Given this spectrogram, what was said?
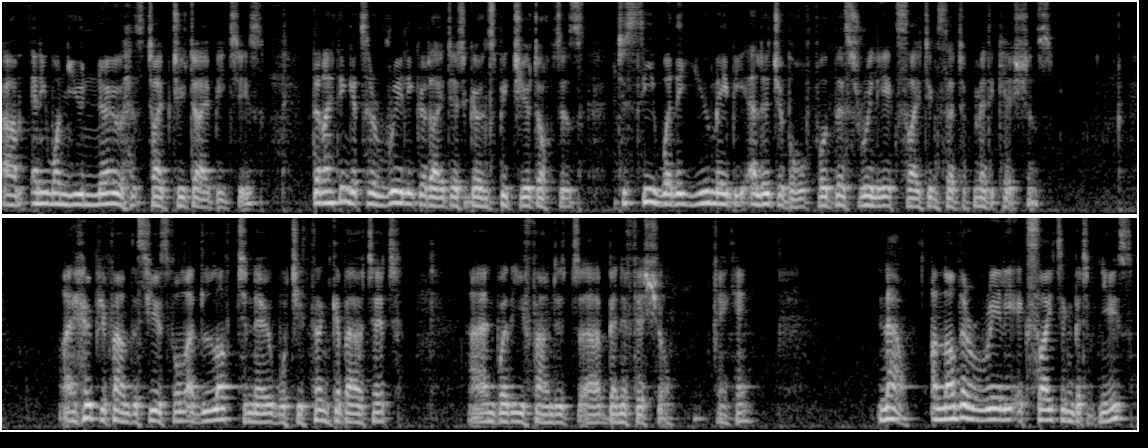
um, anyone you know has type 2 diabetes, then I think it's a really good idea to go and speak to your doctors to see whether you may be eligible for this really exciting set of medications. I hope you found this useful. I'd love to know what you think about it and whether you found it uh, beneficial. Okay. Now, another really exciting bit of news.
